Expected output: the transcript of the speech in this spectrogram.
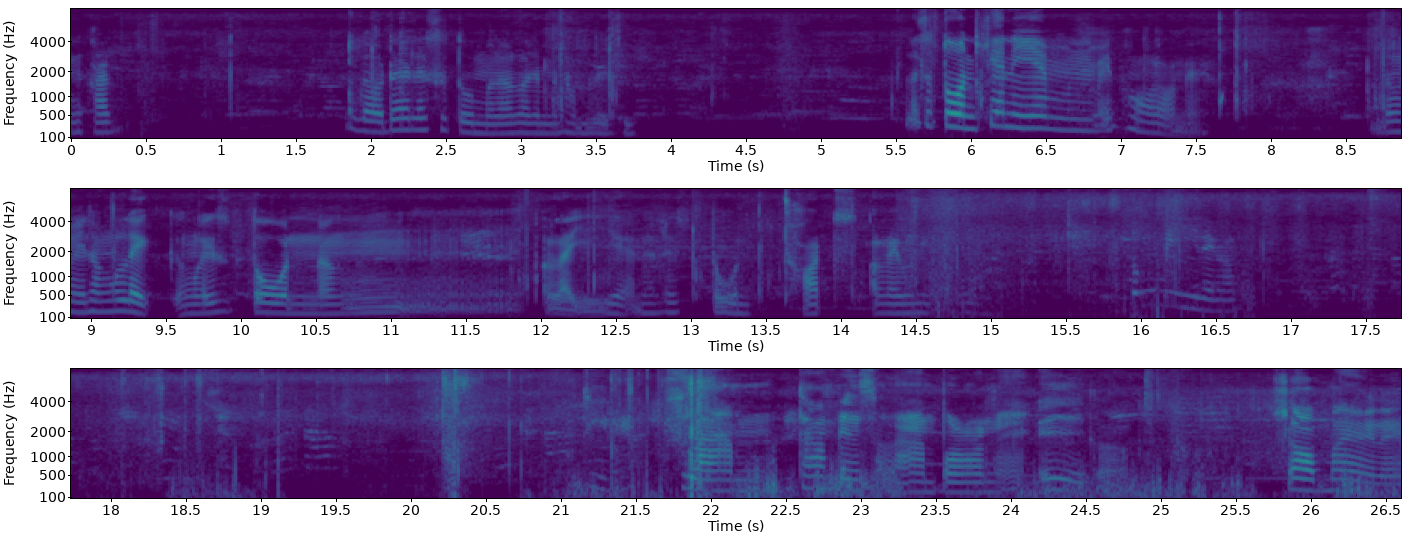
นะครับ เราได้เลสโตนมาแล้วเราจะมาทำอะไรดีเลสโตนแค่นี้มันไม่พอหรอกนะ ต้องมีทั้งเหล็กทั้งเลสโตนทั้งอะไรเยอะแยะนะเลสโตนช็อตอะไรพวกนี้ต้องมีเลยครับสลามถ้ามันเป็นสลามบอลนะเออก็ชอบมากนะ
